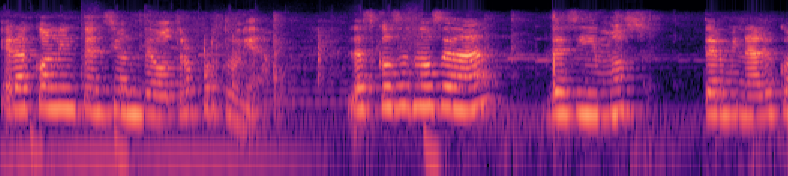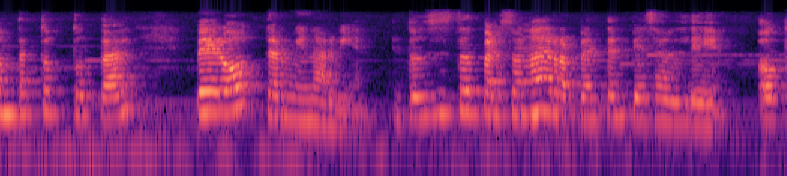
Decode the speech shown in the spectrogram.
era con la intención de otra oportunidad. Las cosas no se dan, decidimos terminar el contacto total pero terminar bien. Entonces esta persona de repente empieza el de, ok,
